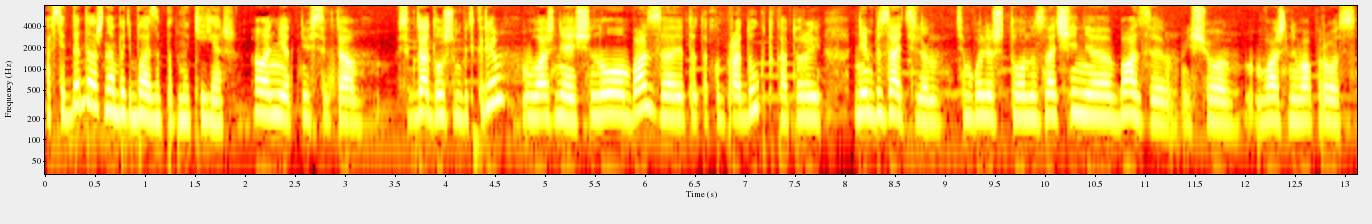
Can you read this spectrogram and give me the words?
А всегда должна быть база под макияж? А, нет, не всегда. Всегда должен быть крем увлажняющий, но база – это такой продукт, который не обязателен. Тем более, что назначение базы еще важный вопрос.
